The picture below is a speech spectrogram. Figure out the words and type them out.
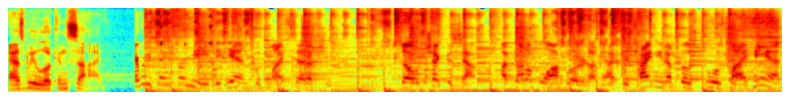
as we look inside. Everything for me begins with my setup sheet. So check this out. I've got a block loaded up. Now if you're tightening up those tools by hand,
